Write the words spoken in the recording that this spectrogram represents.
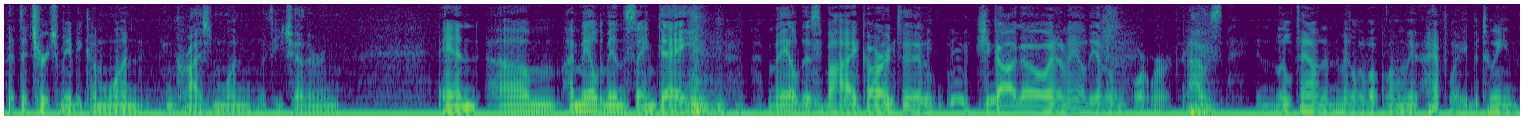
that the church may become one in Christ and one with each other. And and um, I mailed them in the same day. mailed this Baha'i card to Chicago, and I mailed the other one to Fort Worth. And I was in a little town in the middle of Oklahoma, halfway between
